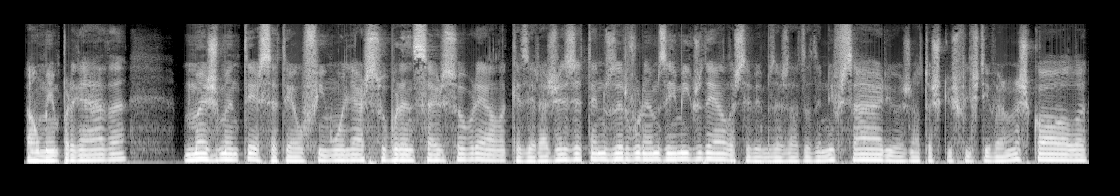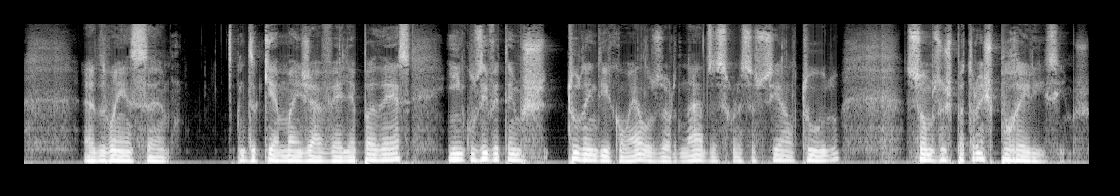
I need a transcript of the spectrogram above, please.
a uma empregada mas manter-se até ao fim um olhar sobranceiro sobre ela. Quer dizer, às vezes até nos arvoramos em amigos delas, sabemos as datas de aniversário, as notas que os filhos tiveram na escola, a doença de que a mãe já velha padece, e inclusive temos tudo em dia com ela, os ordenados, a segurança social, tudo, somos uns patrões porreiríssimos.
